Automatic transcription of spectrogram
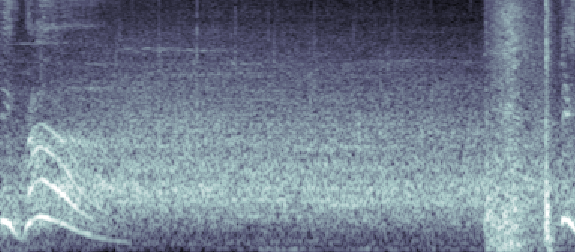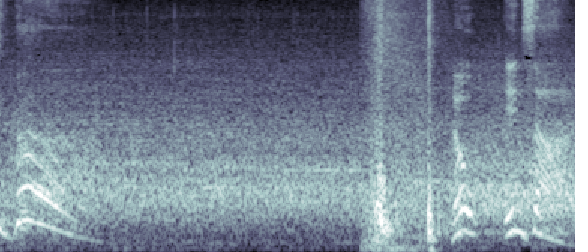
D-Rod. D-Rod. No, inside.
